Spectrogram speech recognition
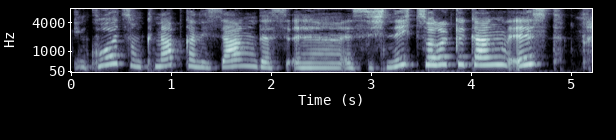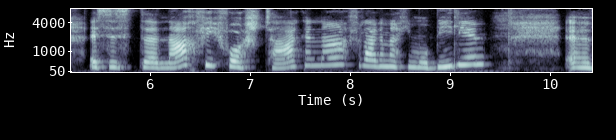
in kurz und knapp kann ich sagen, dass äh, es sich nicht zurückgegangen ist. Es ist äh, nach wie vor starke Nachfrage nach Immobilien. Äh,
